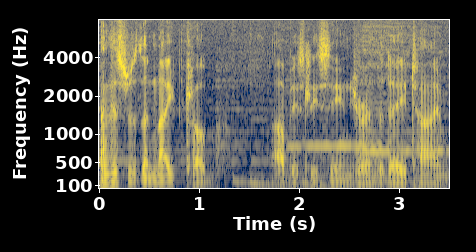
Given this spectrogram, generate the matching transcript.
And this was the nightclub, obviously seen during the daytime.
